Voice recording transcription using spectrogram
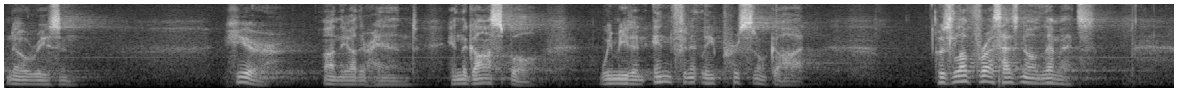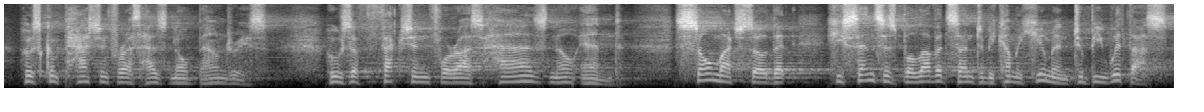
no reason. Here, on the other hand, in the gospel, we meet an infinitely personal God whose love for us has no limits, whose compassion for us has no boundaries, whose affection for us has no end. So much so that he sends his beloved Son to become a human, to be with us.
